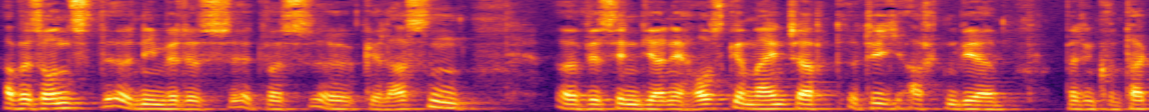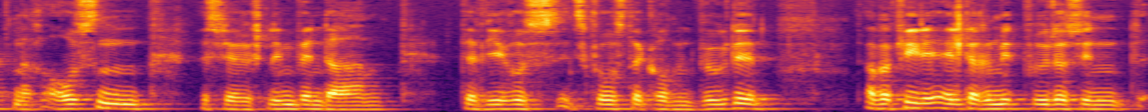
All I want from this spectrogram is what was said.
Aber sonst äh, nehmen wir das etwas äh, gelassen. Äh, wir sind ja eine Hausgemeinschaft. Natürlich achten wir bei den Kontakten nach außen. Es wäre schlimm, wenn da der Virus ins Kloster kommen würde. Aber viele ältere Mitbrüder sind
